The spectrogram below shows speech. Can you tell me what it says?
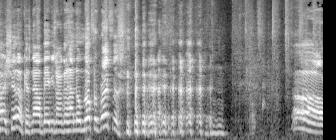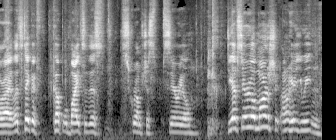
I should have, because now babies aren't going to have no milk for breakfast. All right, let's take a couple bites of this scrumptious cereal. Do you have cereal, Marsh? I don't hear you eating.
